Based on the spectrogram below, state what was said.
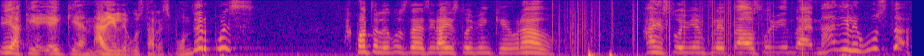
y a que, que a nadie le gusta responder, pues. ¿A cuánto les gusta decir, ay, estoy bien quebrado? Ay, estoy bien fletado, estoy bien... Nadie le gusta.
